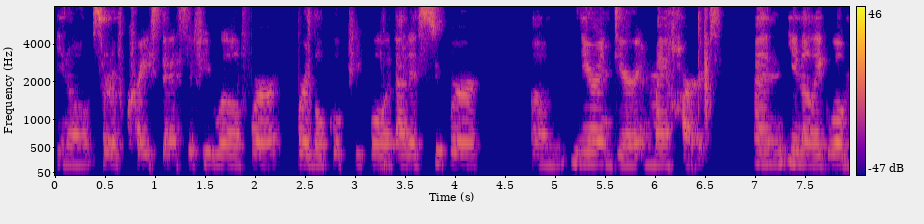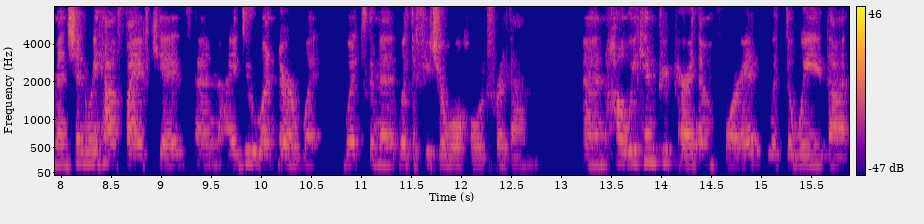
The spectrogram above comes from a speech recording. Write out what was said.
you know, sort of crisis, if you will, for for local people, that is super um, near and dear in my heart. And you know, like Will mentioned, we have five kids, and I do wonder what what's gonna what the future will hold for them, and how we can prepare them for it with the way that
